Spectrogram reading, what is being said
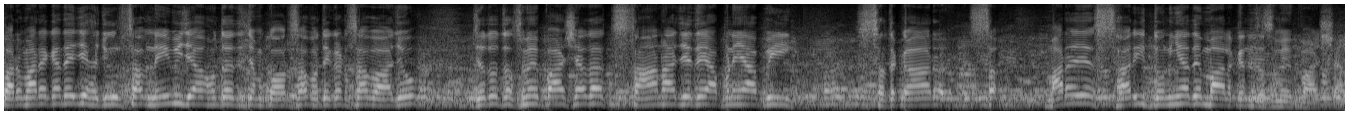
ਪਰ ਮਾਰੇ ਕਹਿੰਦੇ ਜੇ ਹਜੂਰ ਸਾਹਿਬ ਨਹੀਂ ਵੀ ਜਾ ਹੁੰਦਾ ਤੇ ਚਮਕੌਰ ਸਾਹਿਬ ਫਤਿਹਗੜ੍ਹ ਸਾਹਿਬ ਆ ਜਾਓ। ਜਦੋਂ ਦਸਵੇਂ ਪਾਤਸ਼ਾਹ ਦਾ ਸਥਾਨ ਆ ਜੇ ਤੇ ਆਪਣੇ ਆਪ ਹੀ ਸਤਕਾਰ ਮਹਾਰਾਜ ਸਾਰੀ ਦੁਨੀਆ ਦੇ ਮਾਲਕ ਨੇ ਦਸਵੇਂ ਪਾਤਸ਼ਾਹ।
